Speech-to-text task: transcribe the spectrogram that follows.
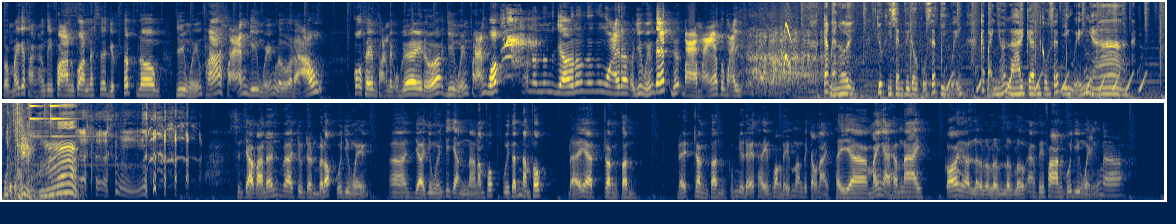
rồi mấy cái thằng anti fan của anh nó sẽ giật tích lên. Duy Nguyễn phá sản Duy Nguyễn lừa đảo. Có thêm thằng này còn ghê nữa Duy Nguyễn phản quốc. Nó, nó, nó giờ nó, nó, ngoài ra. Rồi Duy Nguyễn đét nữa. Bà mẹ tụi mày. Các bạn ơi, trước khi xem video của sếp Duy Nguyễn, các bạn nhớ like kênh của sếp Duy Nguyễn nha. Nhắc nhở nhẹ. Xin chào bạn đến với chương trình vlog của Duy Nguyễn. À, Giờ Duy Nguyễn chỉ dành 5 phút, uy tín 5 phút Để à, trần tình Để trần tình cũng như để thể hiện quan điểm ở cái chỗ này. Thì à, mấy ngày hôm nay Có à, lực, lực, lực, lực lượng anti-fan của Duy Nguyễn nó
